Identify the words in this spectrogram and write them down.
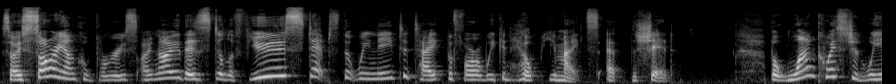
So, sorry, Uncle Bruce, I know there's still a few steps that we need to take before we can help your mates at the shed. But one question we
